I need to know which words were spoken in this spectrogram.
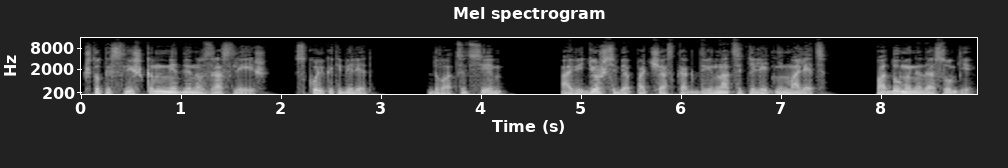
что ты слишком медленно взрослеешь? Сколько тебе лет?» «Двадцать семь». а ведешь себя подчас как двенадцатилетний малец. Подумай на досуге,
